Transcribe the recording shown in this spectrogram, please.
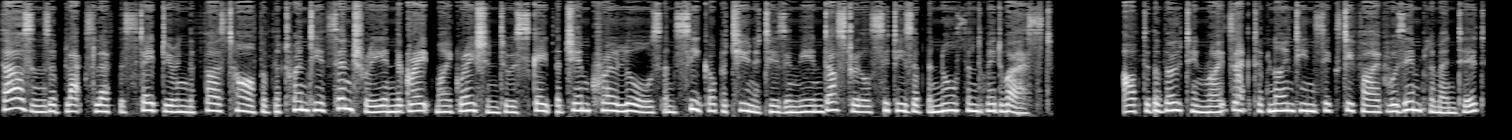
Thousands of blacks left the state during the first half of the 20th century in the Great Migration to escape the Jim Crow laws and seek opportunities in the industrial cities of the North and Midwest. After the Voting Rights Act of 1965 was implemented,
